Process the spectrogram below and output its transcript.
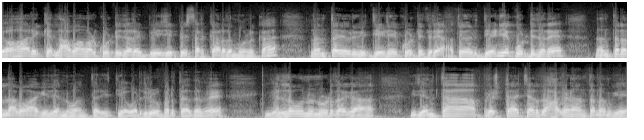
ವ್ಯವಹಾರಕ್ಕೆ ಲಾಭ ಮಾಡಿಕೊಟ್ಟಿದ್ದಾರೆ ಬಿ ಜೆ ಪಿ ಸರ್ಕಾರದ ಮೂಲಕ, ನಂತರ ಇವರಿಗೆ ದೇಣಿಗೆ ಕೊಟ್ಟಿದ್ದಾರೆ. ಅಥವಾ ಇವರು ದೇಣಿಗೆ ಕೊಟ್ಟಿದ್ದಾರೆ, ನಂತರ ಲಾಭ ಆಗಿದೆ ಅನ್ನುವಂಥ ರೀತಿಯ ವರದಿಗಳು ಬರ್ತಾ ಇದ್ದಾವೆ ಇವೆಲ್ಲವನ್ನು ನೋಡಿದಾಗ ಇದೆಂತಹ ಭ್ರಷ್ಟಾಚಾರದ ಹಗರಣ ಅಂತ ನಮಗೆ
